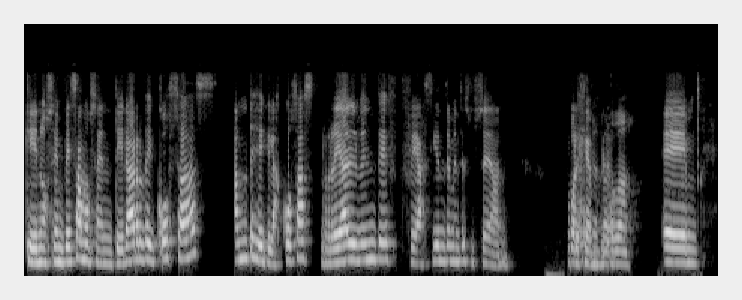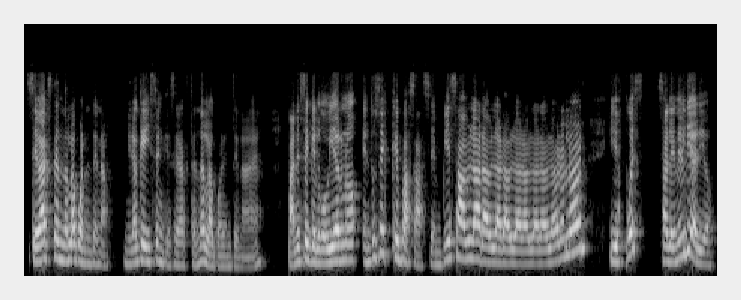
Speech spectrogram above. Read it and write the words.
que nos empezamos a enterar de cosas antes de que las cosas realmente fehacientemente sucedan. Por ejemplo, eh, se va a extender la cuarentena. Mirá que dicen que se va a extender la cuarentena, ¿eh? Parece que el gobierno. Entonces, ¿qué pasa? Se empieza a hablar, hablar, hablar, hablar, hablar, hablar, y después sale en el diario.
